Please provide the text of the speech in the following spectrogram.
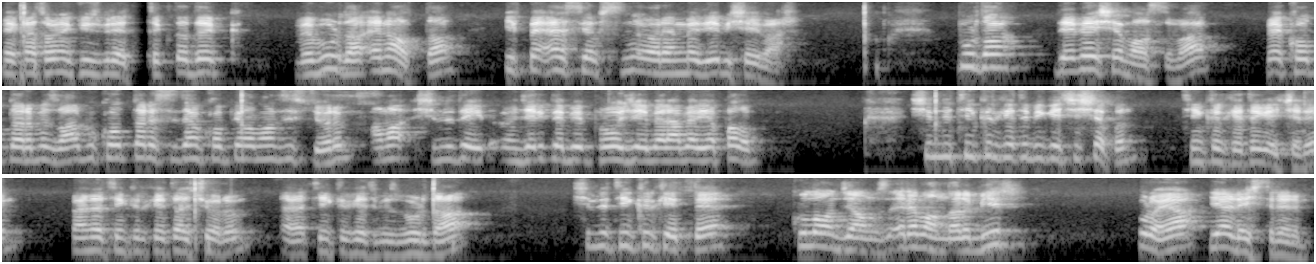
Mekatronik 101'e tıkladık ve burada en altta if ve else yapısını öğrenme diye bir şey var. Burada deve şeması var ve kodlarımız var. Bu kodları sizden kopyalamanızı istiyorum ama şimdi değil. Öncelikle bir projeyi beraber yapalım. Şimdi Tinkercad'e bir geçiş yapın. Tinkercad'e geçelim. Ben de Tinkercad'i açıyorum. Evet Tinkercad'imiz burada. Şimdi Tinkercad'de kullanacağımız elemanları bir buraya yerleştirelim.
